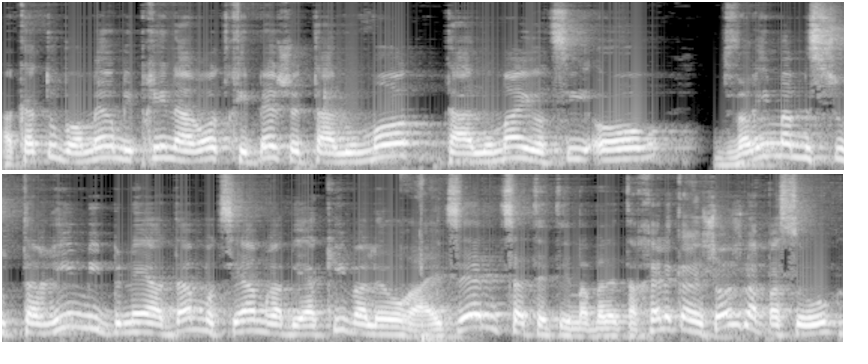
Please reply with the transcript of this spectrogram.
הכתוב אומר מבחין נהרות חיפש את תעלומות, תעלומה יוציא אור, דברים המסותרים מבני אדם מוציאם רבי עקיבא לאורה. את זה הם מצטטים, אבל את החלק הראשון של הפסוק,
